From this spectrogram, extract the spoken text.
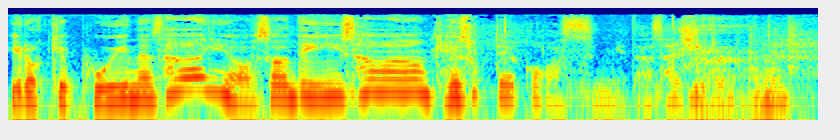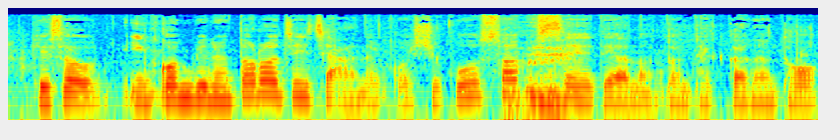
이렇게 보이는 상황이어서 근데 이 상황은 계속될 것 같습니다. 사실은. 네. 그래서 인건비는 떨어지지 않을 것이고 서비스에 대한 어떤 대가는 더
